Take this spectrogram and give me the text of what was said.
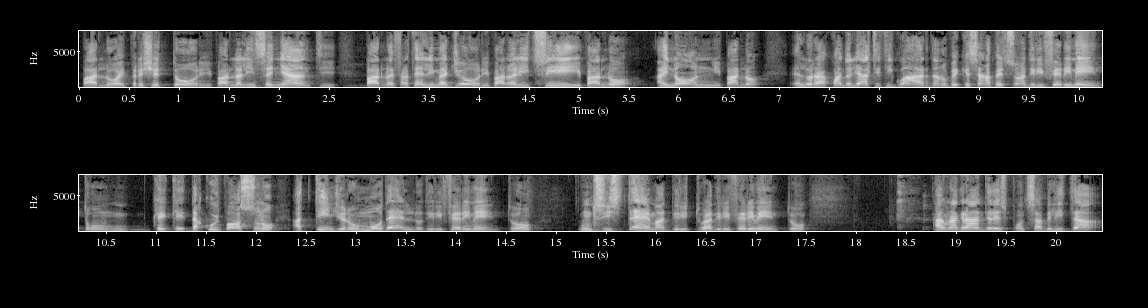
parlo ai precettori, parlo agli insegnanti, parlo ai fratelli maggiori, parlo agli zii, parlo ai nonni, parlo... E allora quando gli altri ti guardano perché sei una persona di riferimento, un, che, che, da cui possono attingere un modello di riferimento, un sistema addirittura di riferimento, hai una grande responsabilità.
